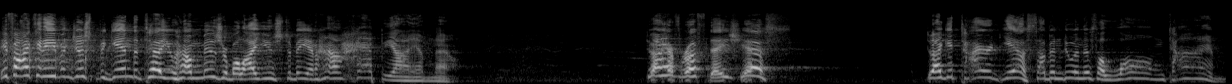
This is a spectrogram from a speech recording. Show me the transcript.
If I could even just begin to tell you how miserable I used to be and how happy I am now. Do I have rough days? Yes. Do I get tired? Yes. I've been doing this a long time.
